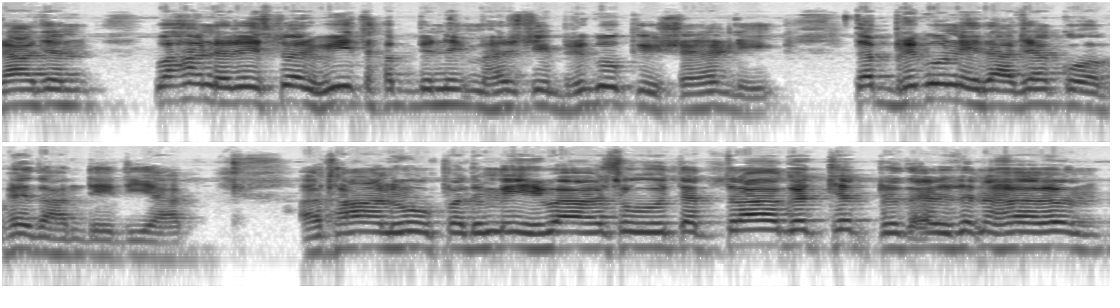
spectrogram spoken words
राजन, वहाँ नरेश्वर वीतहव्य ने महर्षि भृगु की शरण ली। तब भृगु ने राजा को अभयदान दे दिया। अथानुपदमेवासु तत्रागछत प्रदर्शन।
